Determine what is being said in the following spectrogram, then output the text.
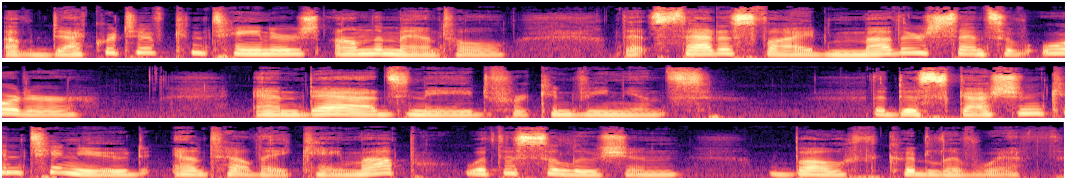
of decorative containers on the mantel that satisfied Mother's sense of order and Dad's need for convenience. The discussion continued until they came up with a solution both could live with.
